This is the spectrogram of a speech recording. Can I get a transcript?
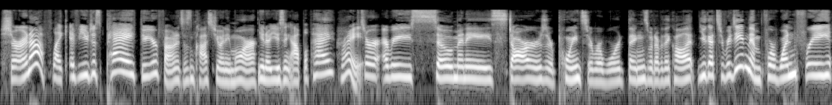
Sure enough. Like if you just pay through your phone, it doesn't cost you anymore, you know, using Apple Pay. Right. For every so many stars or points or reward things, whatever they call it, you get to redeem them for one free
